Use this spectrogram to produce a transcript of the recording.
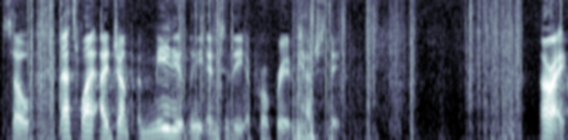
So that's why I jump immediately into the appropriate catch state. All right.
